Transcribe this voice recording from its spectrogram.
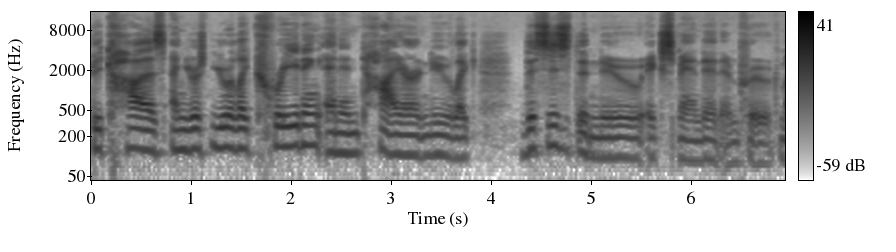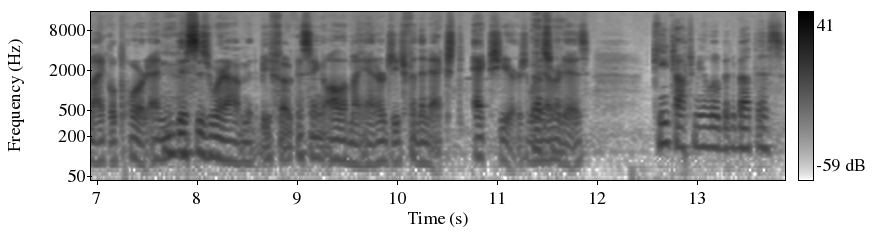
because and you're you're like creating an entire new like this is the new expanded improved michael port and this is where i'm going to be focusing all of my energy for the next x years whatever right. it is can you talk to me a little bit about this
